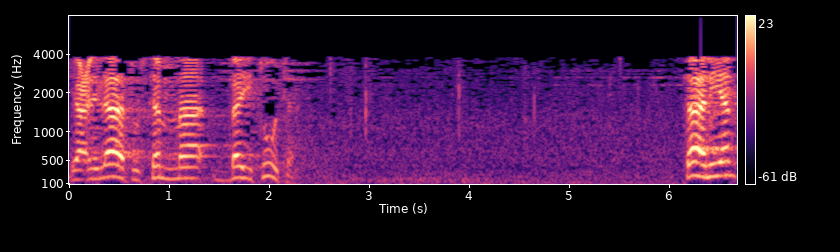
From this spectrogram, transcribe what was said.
يعني لا تسمى بيتوتة. ثانيا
